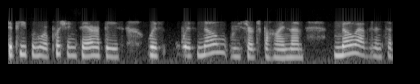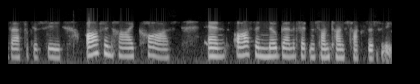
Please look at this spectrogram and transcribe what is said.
to people who are pushing therapies with with no research behind them, no evidence of efficacy, often high cost, and often no benefit and sometimes toxicity.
